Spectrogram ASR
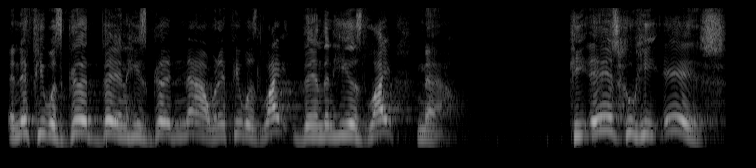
And if he was good then, he's good now. And if he was light then, then he is light now. He is who he is.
